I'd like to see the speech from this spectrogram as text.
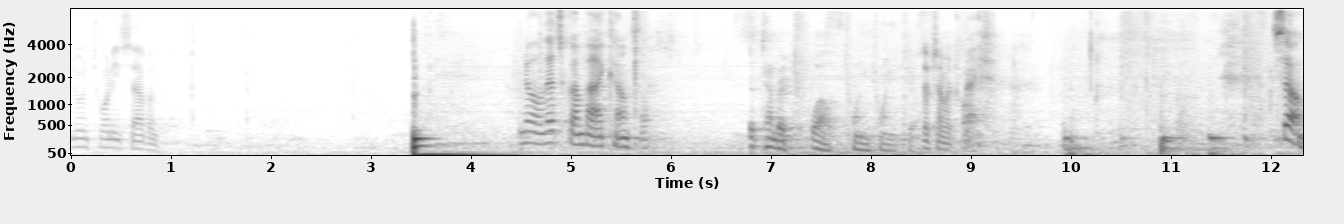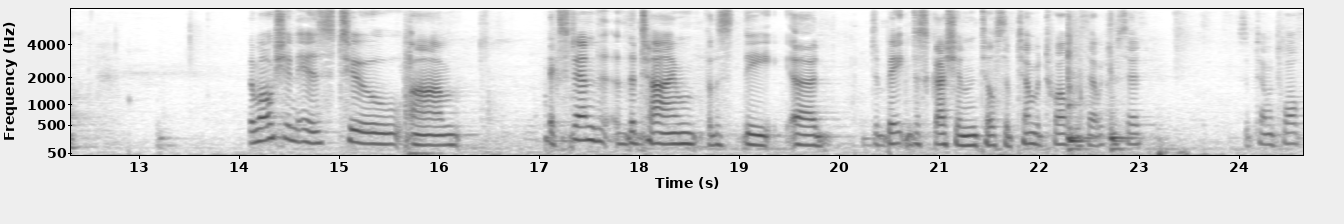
June 27th. No, that's gone by, Council. September 12th, 2022. September 12th. Right. So, the motion is to um, extend the time for this- the uh, debate and discussion until September 12th, is that what you said? September 12th,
